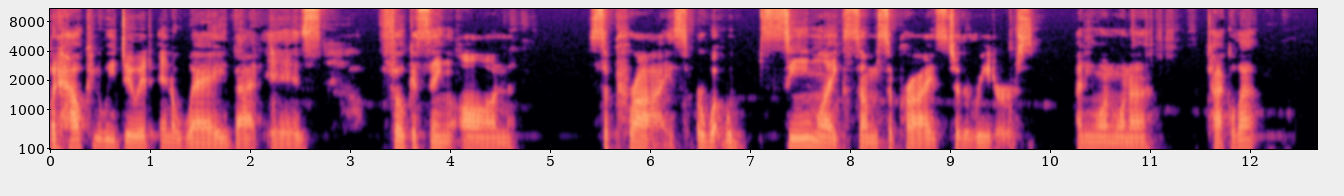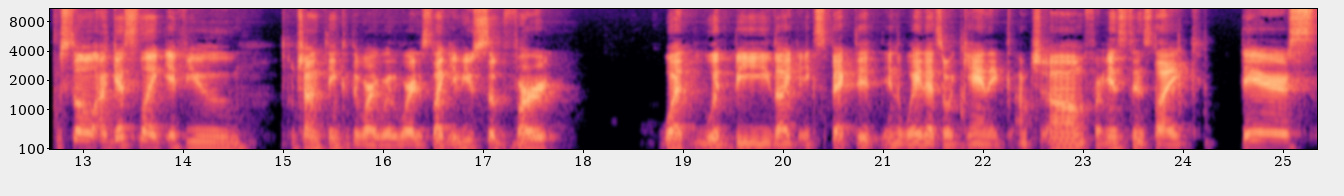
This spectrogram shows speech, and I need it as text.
but how can we do it in a way that is focusing on surprise or what would seem like some surprise to the readers? Anyone want to tackle that? So I guess like if you, I'm trying to think of the right way to word it. It's like if you subvert what would be like expected in the way that's organic. I'm um for instance like there's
